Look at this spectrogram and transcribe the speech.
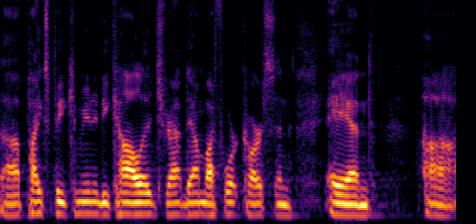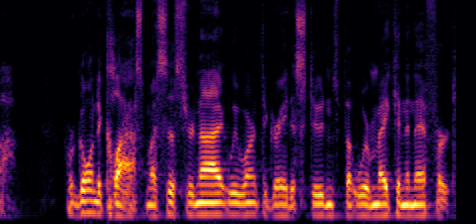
uh, Pikes Peak Community College, right down by Fort Carson. And uh, we're going to class. My sister and I, we weren't the greatest students, but we're making an effort.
